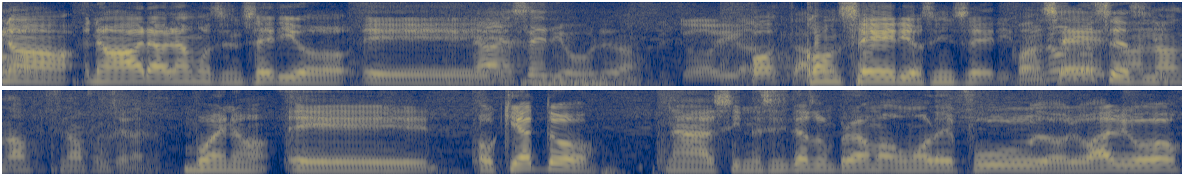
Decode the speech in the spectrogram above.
No, no, ahora hablamos en serio. eh, No, en serio, boludo. Posta. con serio, sin serio. Con No, no, sé No, no, no, no funciona. Bueno, eh, Okiato, nada, si necesitas un programa de humor de fútbol o algo,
